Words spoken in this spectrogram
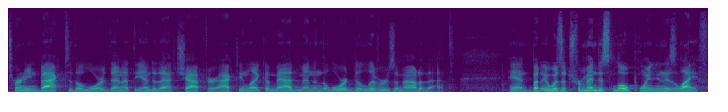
turning back to the Lord then at the end of that chapter, acting like a madman, and the Lord delivers him out of that. And, but it was a tremendous low point in his life.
